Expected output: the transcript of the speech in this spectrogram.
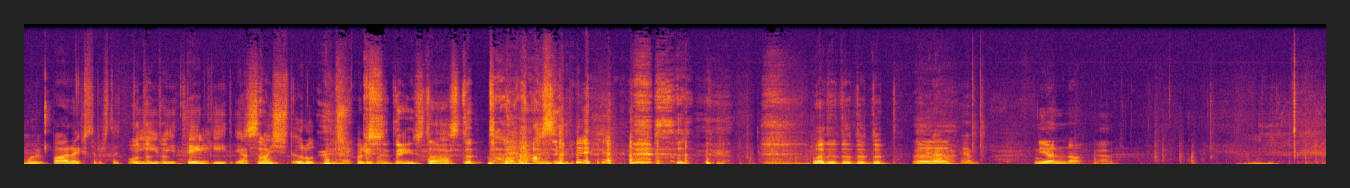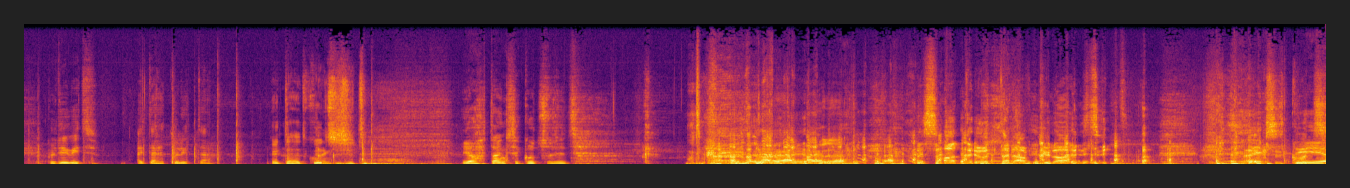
mul paar ekstra statiivi telgid ja See on kast õlut üheksateist aastat tagasi. oot, oot, oot, oot, oot. nii on noh. kuule tüübid, aitäh, et tulite. aitäh, et kutsusid. jah, thanks, et kutsusid. saatejuht tänab külalisi. eks siis nii head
